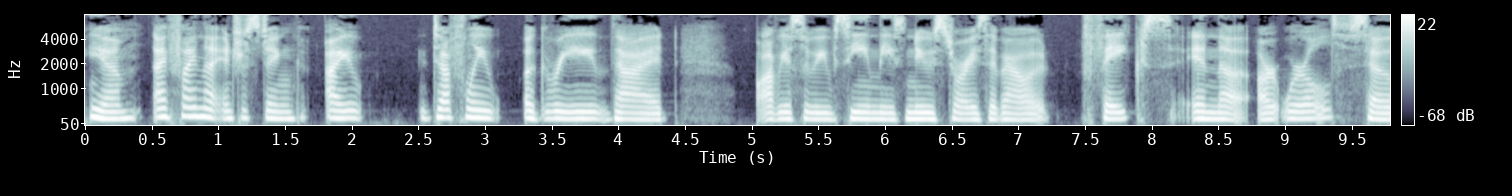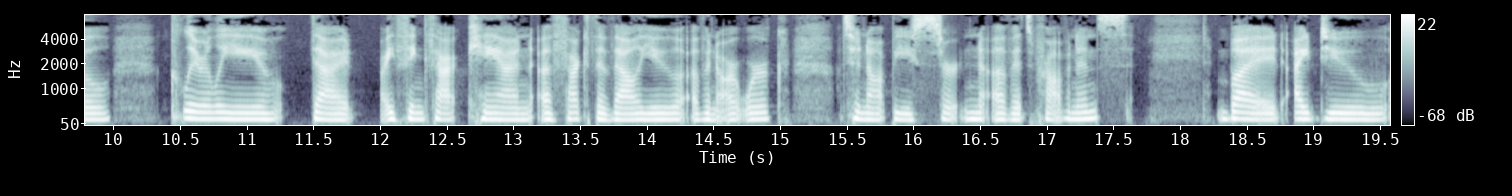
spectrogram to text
Yeah, I find that interesting. I definitely agree that obviously we've seen these news stories about fakes in the art world. So clearly that I think that can affect the value of an artwork to not be certain of its provenance. But I do,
